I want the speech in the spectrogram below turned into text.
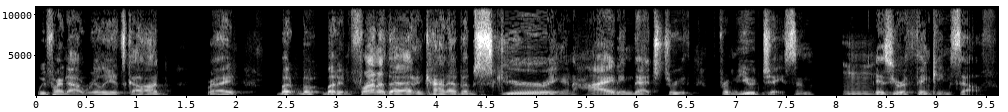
We find out really it's God, right? But but but in front of that, and kind of obscuring and hiding that truth from you, Jason, Mm. is your thinking self,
